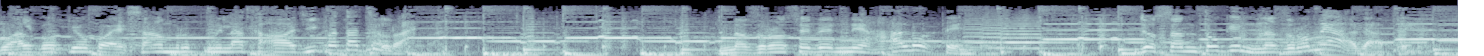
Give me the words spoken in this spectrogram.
ग्वाल गोपियों को ऐसा अमृत मिला था, आज ही पता चल रहा है। नज़रों से वे निहाल होते हैं, जो संतों की नज़रों में आ जाते हैं।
